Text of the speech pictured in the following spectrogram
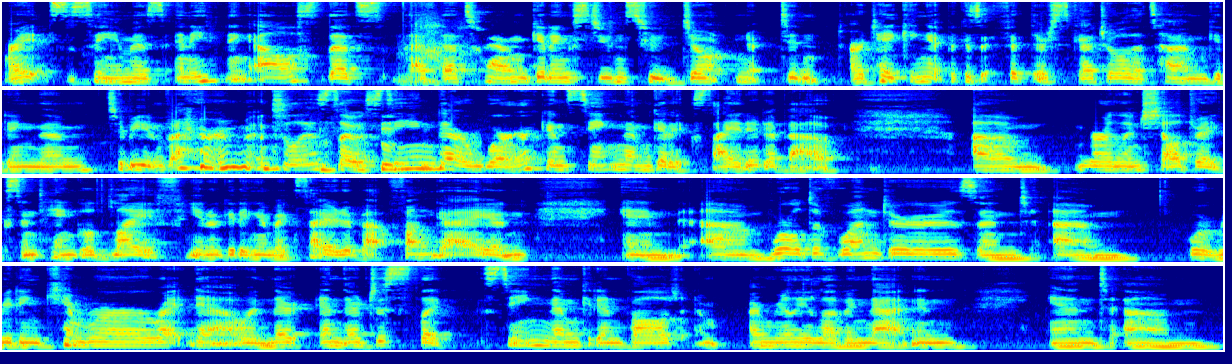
right? It's the same as anything else. That's that, that's how I'm getting students who don't didn't are taking it because it fit their schedule. That's how I'm getting them to be environmentalists. So seeing their work and seeing them get excited about um, Merlin Sheldrake's Entangled Life, you know, getting them excited about fungi and and um, World of Wonders, and um, we're reading Kimmerer right now, and they're and they're just like seeing them get involved. I'm, I'm really loving that, and and um,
